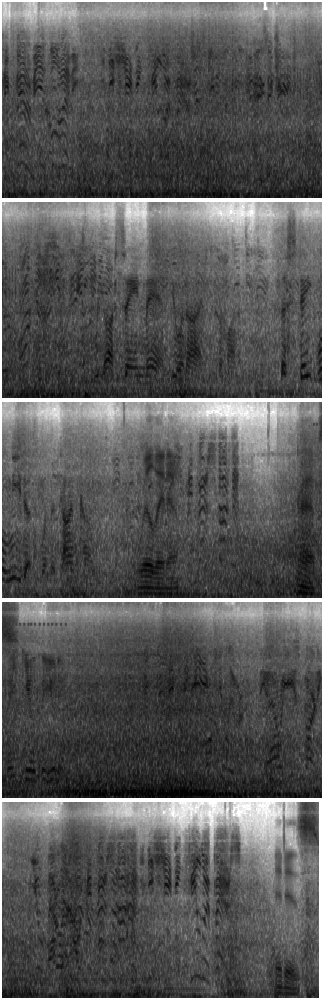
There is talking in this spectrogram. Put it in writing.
Repair vehicle ready. Initiating field repairs. Just give us a Execute. Your orders. We are sane men, you and I, Romanov. The state will need us when the time comes. Will they now? Repair started. Perhaps. killed the unit. Deliver. The area is burning. You Baron out. Repair started. Initiating field repairs. It is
